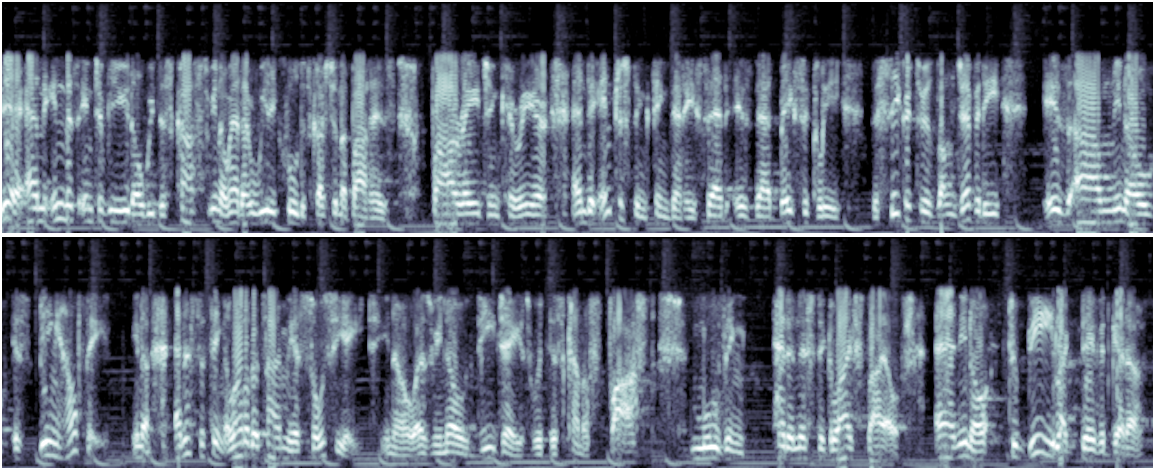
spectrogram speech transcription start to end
yeah, and in this interview, you know, we discussed, you know, we had a really cool discussion about his far ranging career. And the interesting thing that he said is that basically the secret to his longevity is, um, you know, is being healthy you know, and that's the thing. A lot of the time we associate, you know, as we know, DJs with this kind of fast moving hedonistic lifestyle. And, you know, to be like David Guetta,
